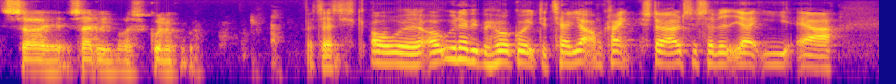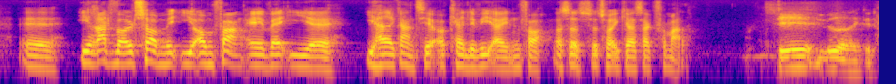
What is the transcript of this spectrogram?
så, øh, så er du i vores kundegruppe. Fantastisk. Og, øh, og uden at vi behøver at gå i detaljer omkring størrelse, så ved jeg, at I er, øh, i er ret voldsomme i omfang af, hvad I, øh, I har adgang til at kan levere indenfor. Og så, så tror jeg ikke, jeg har sagt for meget. Det lyder rigtigt.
